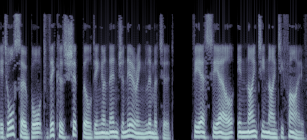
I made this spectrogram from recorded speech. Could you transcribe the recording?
It also bought Vickers Shipbuilding and Engineering Limited. VSEL in 1995.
